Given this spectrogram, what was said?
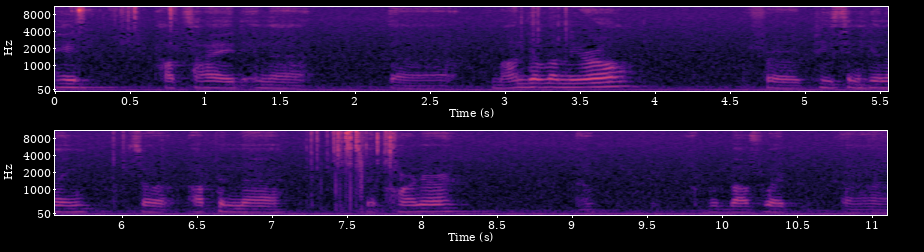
paint outside in the, the mandala mural for peace and healing. So up in the, the corner, above what uh,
